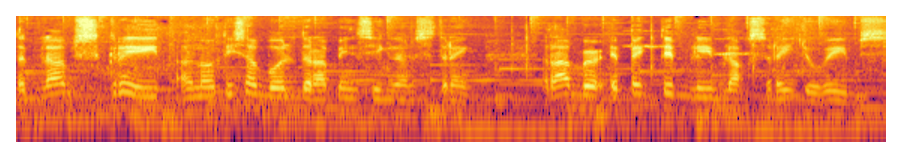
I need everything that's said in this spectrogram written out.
The gloves create a noticeable drop in signal strength. Rubber effectively blocks radio waves.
